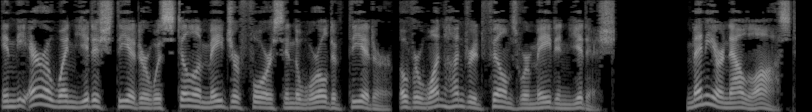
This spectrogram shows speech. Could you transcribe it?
In the era when Yiddish theater was still a major force in the world of theater, over 100 films were made in Yiddish. Many are now lost.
